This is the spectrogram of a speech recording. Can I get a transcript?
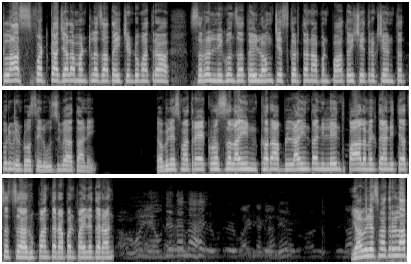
क्लास फटका ज्याला म्हटलं जात आहे चेंडू मात्र सरळ निघून जातोय. लॉंग चेस करताना आपण पाहतोय क्षेत्रक्षण तत्पूर्वी चेंडू असेल उजव्या हाताने. एस मात्र अक्रॉस द लाईन खराब लाईन आणि लेंथ पाहायला मिळते आणि त्याच रूपांतर आपण पाहिलं तर यावेळेस मात्र लाभ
